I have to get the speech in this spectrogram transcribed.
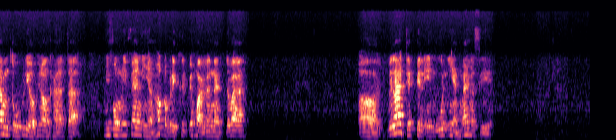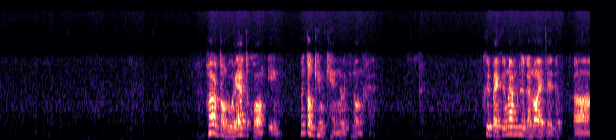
ซ้ำตัวผู้เดียวพี่น้องคะจะมีฟงมีแฟนอีหยังเฮาก็บ่ได้คิดไปฮอดเรื่องนั้นแต่ว่าเอ่อเวลาเจ็บเป็นเองวุ่นอีหยังมากจังซี่เฮาต้องดูแลเจ้าของเอง มันต้องเข้มแข็งเลยพี่น้องค่ะ ขึ้นไปขึ้นมามันถือก็น้อยใจเอ่อ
